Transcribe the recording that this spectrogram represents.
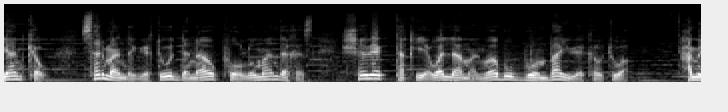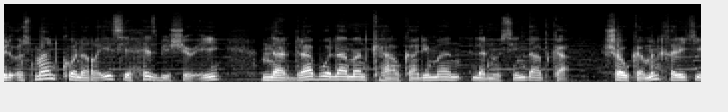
یان کەو سەرمان دەگرت و دەناو پۆڵومان دەخست شەوێک تەقیەوە لامانوا بوو بۆمبای وێکەوتووە حەمید عوسمان کۆنە ڕئیسی حێزبی شوعی نردرا بۆ لامان کە هاوکاریمان لە نووسیندا بکە شەوکە من خەریکی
